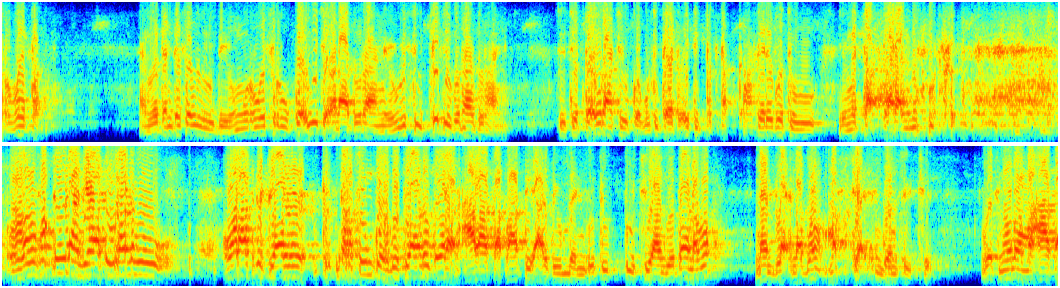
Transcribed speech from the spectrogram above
Repot. Yang buatan kesel di umur wis rukuk itu jangan aturan, wis sujud itu aturan. Sujud tak ora cukup, kudu gatuk itu petak. Akhirnya kudu yang ngecap barang. oh, fakir lagi aturan itu orang sekedar tersungkur, kudu anut orang. Ala sapati argumen, kudu tujuh anggota napa? Nemplek napa? Masjid nggon sujud. Wes ngono mak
